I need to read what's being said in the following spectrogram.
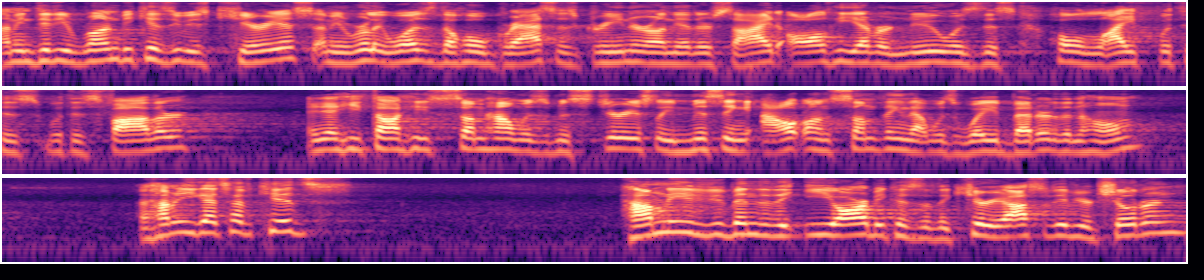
I mean, did he run because he was curious? I mean, really was the whole grass is greener on the other side? All he ever knew was this whole life with his, with his father? and yet he thought he somehow was mysteriously missing out on something that was way better than home. And how many of you guys have kids? How many of you have been to the ER because of the curiosity of your children?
